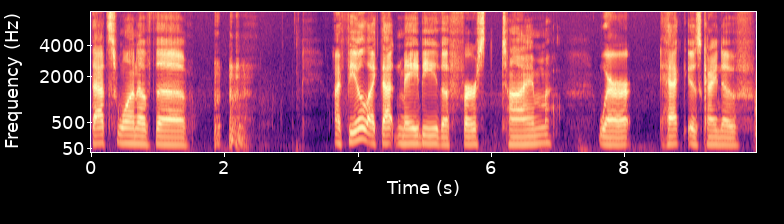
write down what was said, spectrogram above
that's one of the, I feel like that may be the first time where Heck is kind of,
